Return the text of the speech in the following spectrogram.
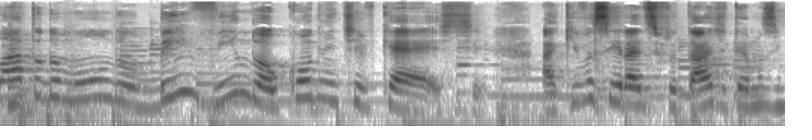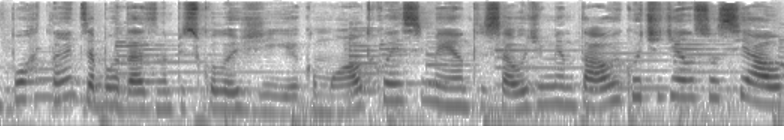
Olá, todo mundo! Bem-vindo ao Cognitive Cast! Aqui você irá desfrutar de temas importantes abordados na psicologia, como autoconhecimento, saúde mental e cotidiano social.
